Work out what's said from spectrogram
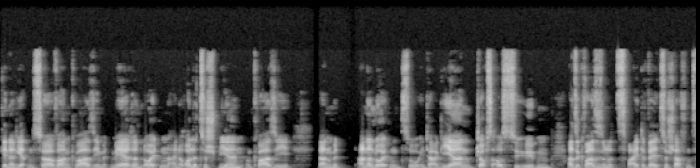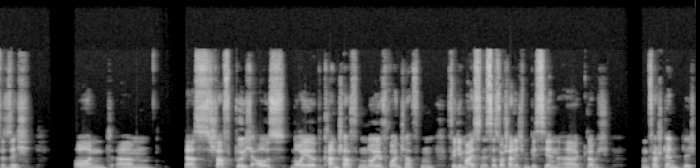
generierten Servern quasi mit mehreren Leuten eine Rolle zu spielen und quasi dann mit anderen Leuten zu interagieren, Jobs auszuüben, also quasi so eine zweite Welt zu schaffen für sich. Und ähm, das schafft durchaus neue Bekanntschaften, neue Freundschaften. Für die meisten ist das wahrscheinlich ein bisschen, äh, glaube ich, unverständlich.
